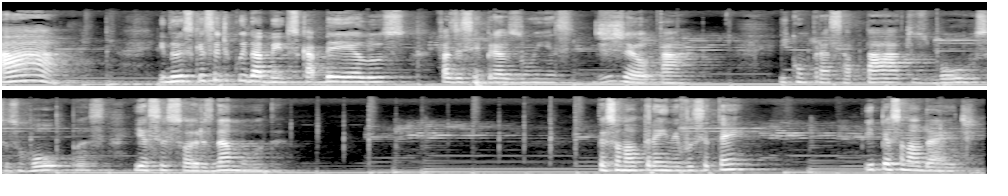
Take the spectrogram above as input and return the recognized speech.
Ah, e não esqueça de cuidar bem dos cabelos, fazer sempre as unhas de gel, tá? E comprar sapatos, bolsas, roupas e acessórios da moda. Personal trainer você tem? E personal diet?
